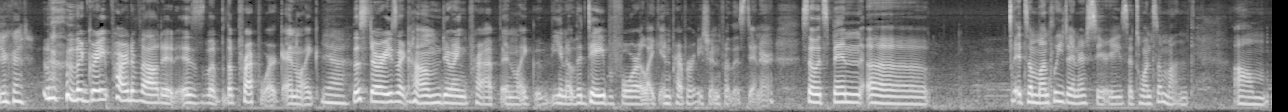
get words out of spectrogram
You're good. the great part about it is the the prep work and like Yeah. the stories that come during prep and like you know the day before like in preparation for this dinner. So it's been a it's a monthly dinner series. It's once a month. Um,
